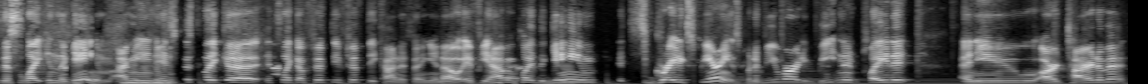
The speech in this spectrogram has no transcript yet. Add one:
this late in the game? I mean, it's just like a it's like a 50-50 kind of thing, you know? If you haven't played the game, it's a great experience, but if you've already beaten it, played it, and you are tired of it,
